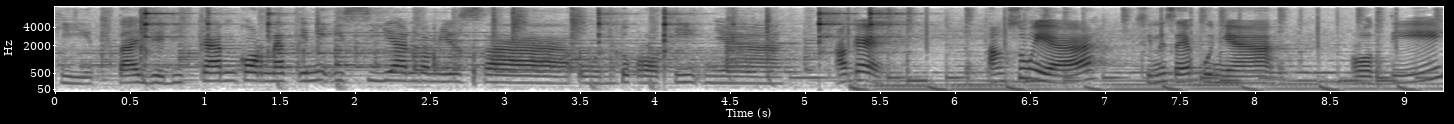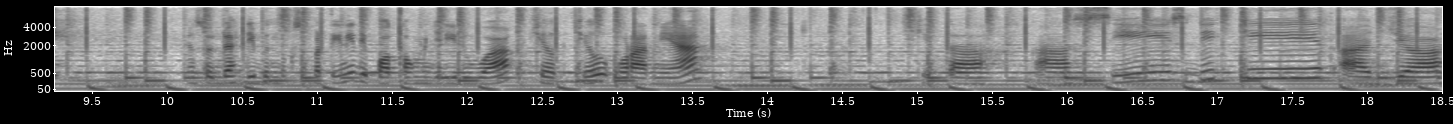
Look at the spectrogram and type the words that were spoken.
kita jadikan kornet ini isian pemirsa untuk rotinya. Oke langsung ya. Sini saya punya roti yang sudah dibentuk seperti ini dipotong menjadi dua kecil-kecil ukurannya. Kita kasih sedikit aja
